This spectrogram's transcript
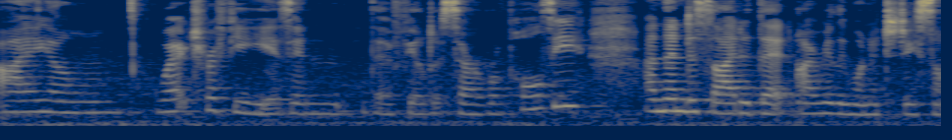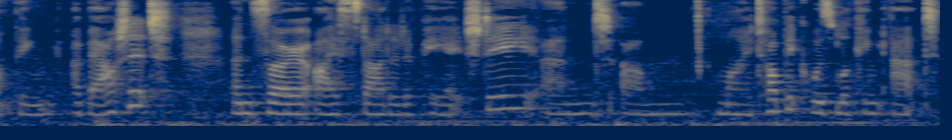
I um, worked for a few years in the field of cerebral palsy and then decided that I really wanted to do something about it. And so I started a PhD, and um, my topic was looking at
